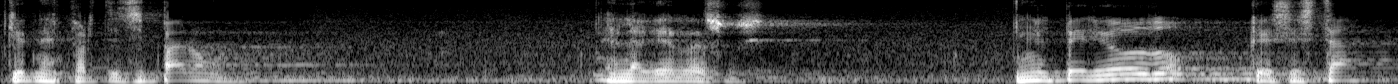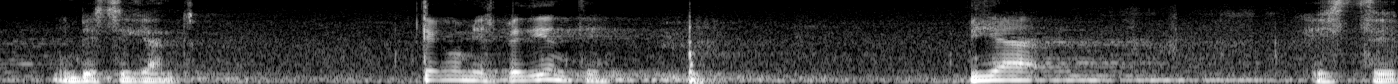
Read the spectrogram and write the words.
quienes participaron en la guerra sucia, en el periodo que se está investigando. Tengo mi expediente y ya este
